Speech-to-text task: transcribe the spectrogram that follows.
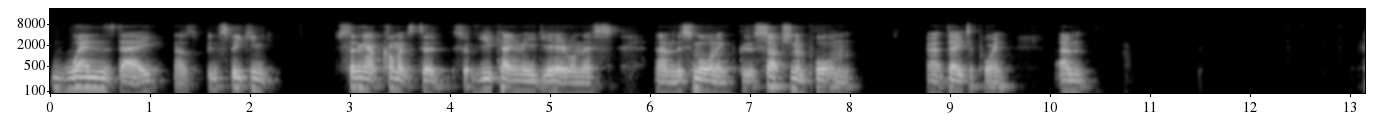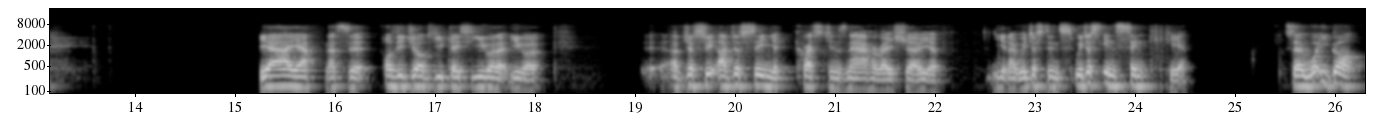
Wednesday. I've been speaking, sending out comments to sort of UK media here on this um, this morning because it's such an important uh, data point. Um, yeah, yeah, that's it. Aussie jobs, UKC, you got it, you got it. I've just I've just seen your questions now, Horatio. You, you know, we're just in we're just in sync here. So what you got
